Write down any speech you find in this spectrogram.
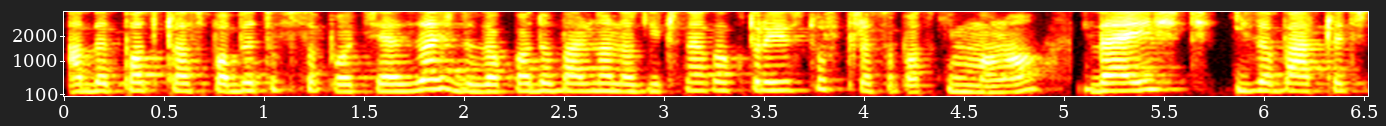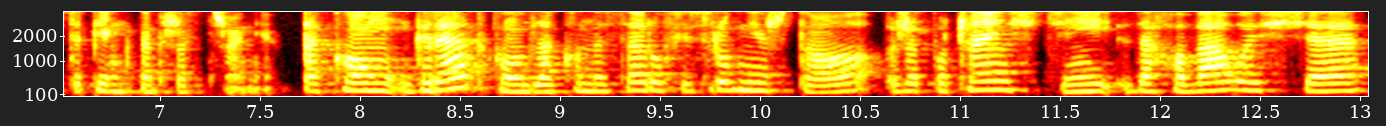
aby podczas pobytu w Sopocie zejść do zakładu balneologicznego, który jest tuż przy Sopockim Molo, wejść i zobaczyć te piękne przestrzenie. Taką gratką dla koneserów jest również to, że po części zachowały się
